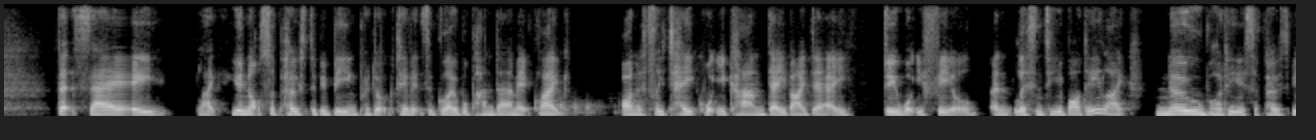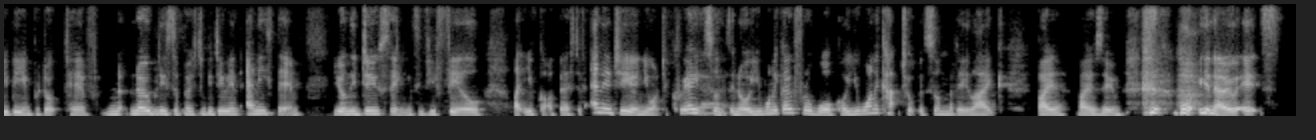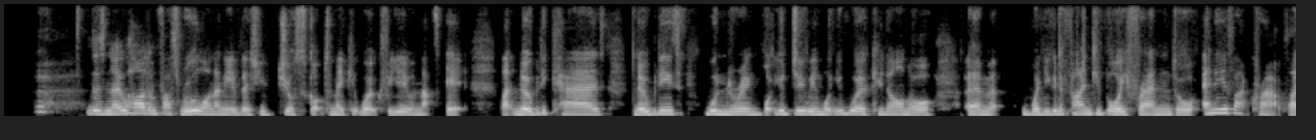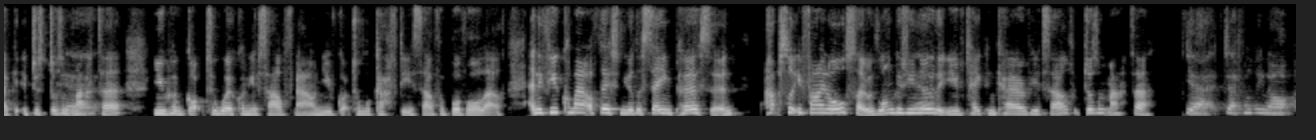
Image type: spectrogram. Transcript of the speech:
that say like you're not supposed to be being productive it's a global pandemic like mm. honestly take what you can day by day do what you feel and listen to your body like nobody is supposed to be being productive N- nobody's supposed to be doing anything you only do things if you feel like you've got a burst of energy and you want to create Yeah. something or you want to go for a walk or you want to catch up with somebody like via via zoom but you know it's there's no hard and fast rule on any of this. You've just got to make it work for you, and that's it. Like nobody cares. Nobody's wondering what you're doing, what you're working on, or um, when you're going to find your boyfriend, or any of that crap. Like it just doesn't Yeah. matter. You have got to work on yourself now, and you've got to look after yourself above all else. And if you come out of this and you're the same person, absolutely fine. Also, as long as you Yeah. know that you've taken care of yourself, it doesn't matter. Yeah, definitely not.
